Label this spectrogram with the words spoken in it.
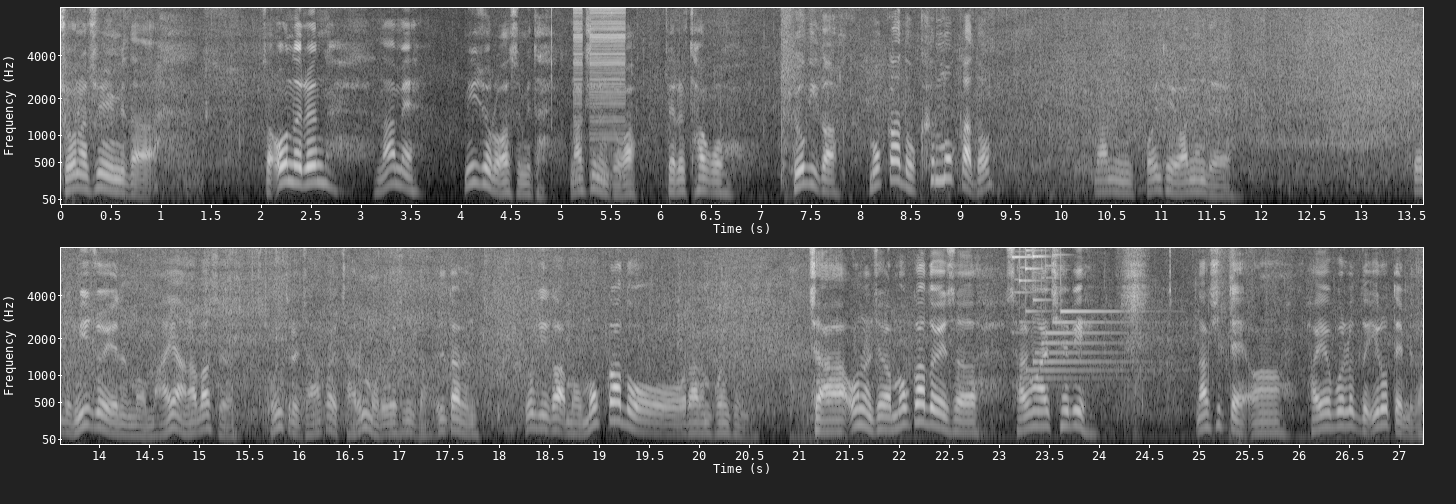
좋은 아침입니다. 자 오늘은 남해 미조로 왔습니다. 낚시는 좋아. 배를 타고 여기가 목가도 큰 목가도 나는 포인트에 왔는데 저도 미조에는 뭐 많이 안 와봤어요. 포인트를 정확하게 잘은 모르겠습니다. 일단은 여기가 뭐 목가도라는 포인트입니다. 자 오늘 제가 목가도에서 사용할 채비 낚싯대 어, 파이어볼러드 1호대입니다.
